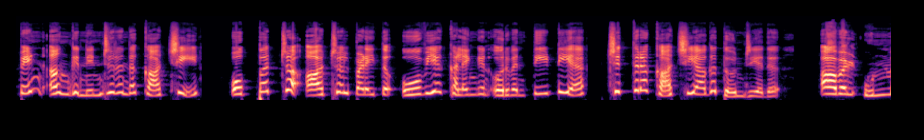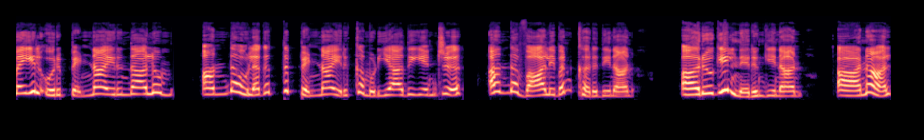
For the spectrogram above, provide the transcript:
பெண் அங்கு நின்றிருந்த காட்சி ஒப்பற்ற ஆற்றல் படைத்த ஓவிய கலைஞன் ஒருவன் தீட்டிய சித்திர காட்சியாக தோன்றியது. அவள் உண்மையில் ஒரு பெண்ணாயிருந்தாலும் அந்த உலகத்து பெண்ணாயிருக்க முடியாது என்று அந்த வாலிபன் கருதினான். அருகில் நெருங்கினான். ஆனால்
